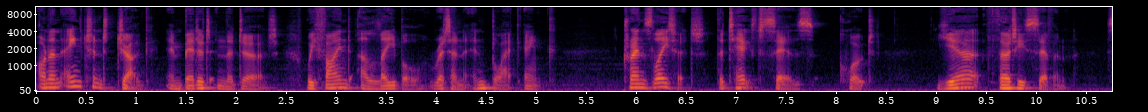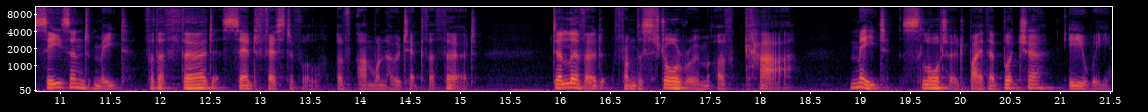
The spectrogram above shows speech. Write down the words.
on an ancient jug embedded in the dirt, we find a label written in black ink. Translated, the text says, quote, Year 37, seasoned meat for the third Sed festival of Amunhotep III, delivered from the storeroom of Ka, meat slaughtered by the butcher Iwi.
